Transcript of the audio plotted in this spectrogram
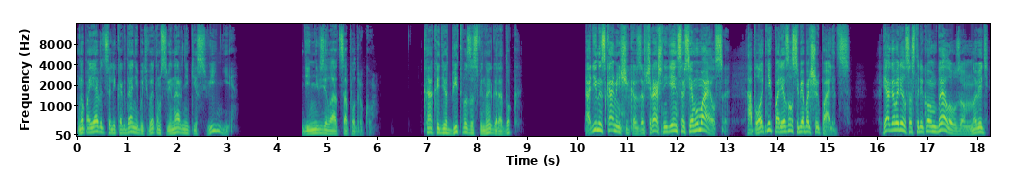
Но появится ли когда-нибудь в этом свинарнике свиньи? Динни взяла отца под руку. «Как идет битва за свиной городок?» «Один из каменщиков за вчерашний день совсем умаялся, а плотник порезал себе большой палец. Я говорил со стариком Беллоузом, но ведь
